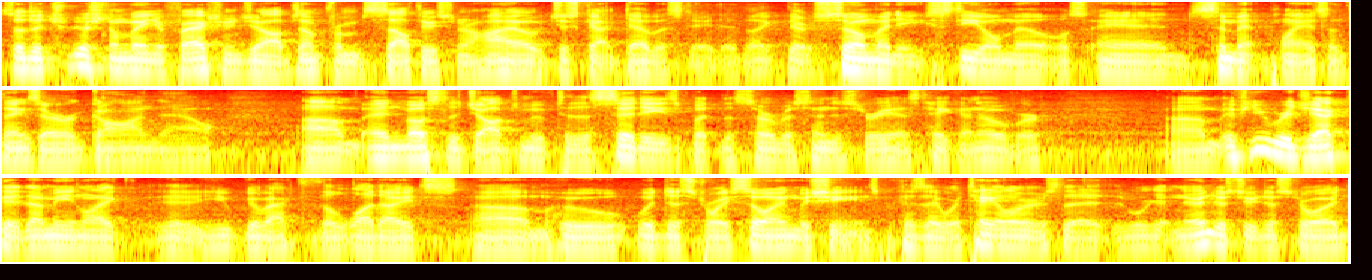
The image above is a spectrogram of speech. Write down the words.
So the traditional manufacturing jobs, I'm from southeastern Ohio, just got devastated. Like there's so many steel mills and cement plants and things that are gone now, um, and most of the jobs moved to the cities, but the service industry has taken over. Um, if you reject it, I mean, like uh, you go back to the Luddites um, who would destroy sewing machines because they were tailors that were getting their industry destroyed.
